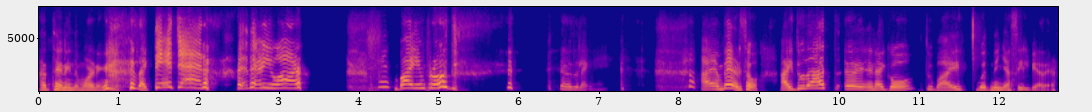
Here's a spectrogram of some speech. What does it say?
At 10 in the morning. It's like, teacher, there you are. Buying fruit. I was like, I am there. So I do that uh, and I go to buy with Niña Silvia there.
